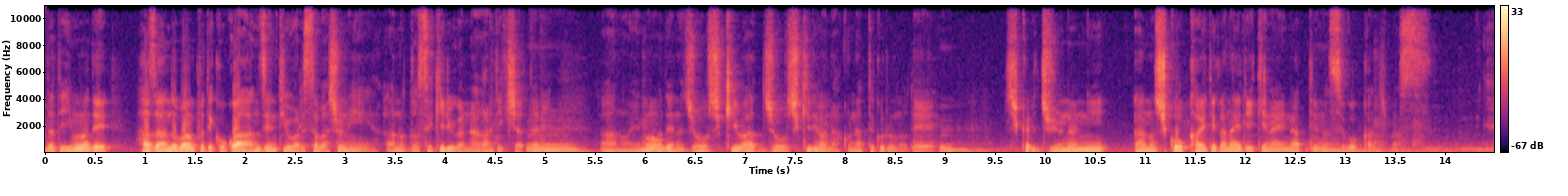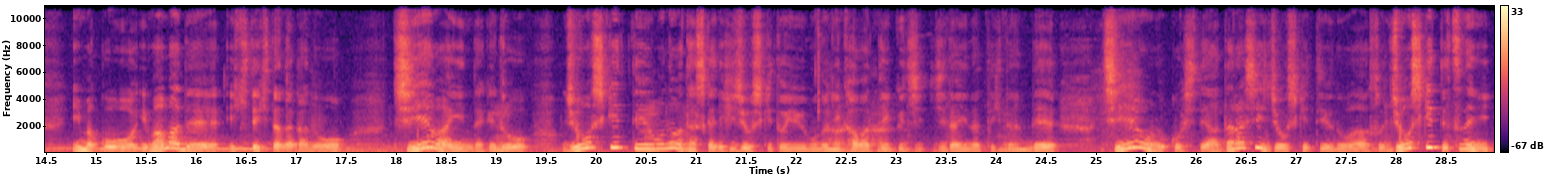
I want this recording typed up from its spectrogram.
だって今までハザードバンプってここは安全って言われてた場所にあの土石流が流れてきちゃったり、うんあの今までの常識は常識ではなくなってくるので、うんしっかり柔軟にあの思考を変えていかないといけないなっていうのはすごく感じます。今こう今まで生きてきた中の知恵はいいんだけど、常識っていうものは確かに非常識というものに変わっていくじ、時代になってきたんで、知恵を残して新しい常識っていうのはその常識って常に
